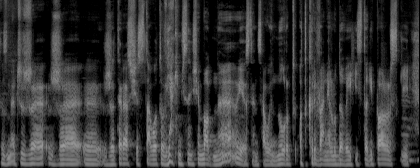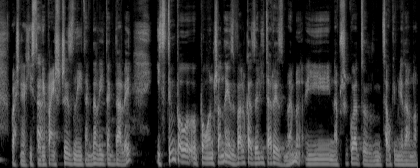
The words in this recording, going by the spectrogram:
To znaczy, że, że, e, że teraz się stało to w jakimś sensie modne. Jest ten cały nurt odkrywania ludowej historii Polski, mm. właśnie historii tak. pańszczyzny i tak dalej, i tak dalej. I z tym po, połączona jest walka z elitaryzmem i na przykład całkiem niedawno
